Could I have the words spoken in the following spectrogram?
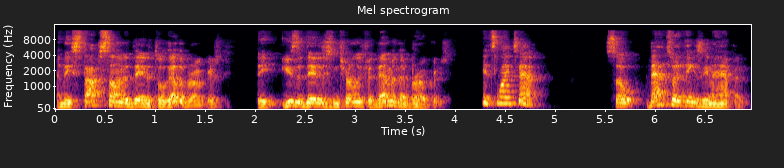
And they stop selling the data to all the other brokers. They use the data internally for them and their brokers. It's lights out. So that's what I think is going to happen.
